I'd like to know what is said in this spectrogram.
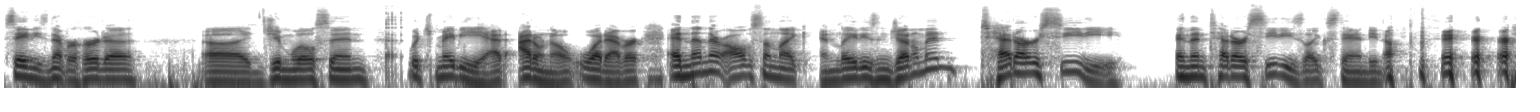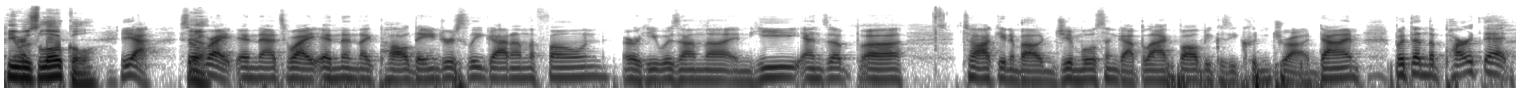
saying he's never heard of uh, Jim Wilson, which maybe he had. I don't know, whatever. And then they're all of a sudden like, and ladies and gentlemen, Ted Arcidi. And then Ted Arcidi's like standing up there. He was local. Yeah. So Yeah. right, and that's why. And then like Paul Dangerously got on the phone, or he was on the, and he ends up uh, talking about Jim Wilson got blackballed because he couldn't draw a dime. But then the part that,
